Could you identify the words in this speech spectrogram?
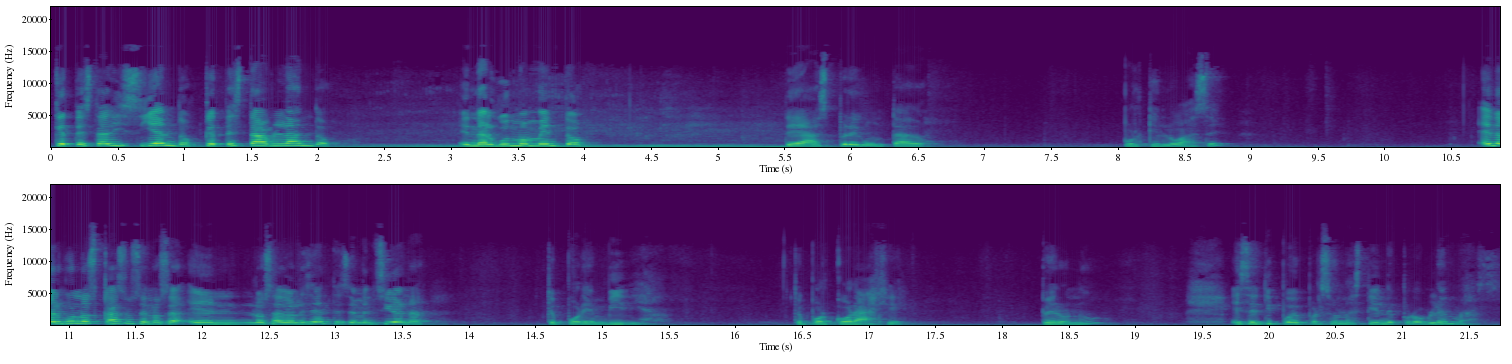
que te está diciendo, que te está hablando. En algún momento te has preguntado, ¿por qué lo hace? En algunos casos en los, en los adolescentes se menciona que por envidia, que por coraje, pero no. Ese tipo de personas tiene problemas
